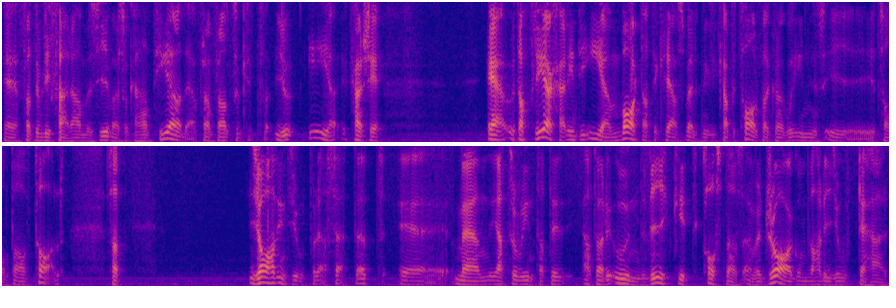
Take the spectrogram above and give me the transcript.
Eh, för att det blir färre anbudsgivare som kan hantera det. Framförallt så ju, är, kanske är, utav flera skäl, inte enbart att det krävs väldigt mycket kapital för att kunna gå in i, i ett sådant avtal. Så att jag hade inte gjort på det sättet. Eh, men jag tror inte att, det, att du hade undvikit kostnadsöverdrag om du hade gjort det här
